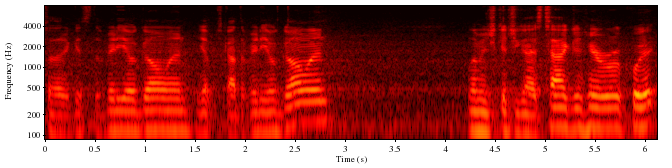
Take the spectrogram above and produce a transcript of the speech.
so that it gets the video going. Yep, it's got the video going. Let me just get you guys tagged in here real quick.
